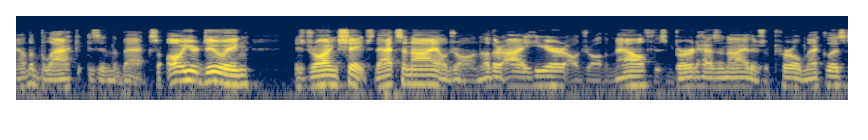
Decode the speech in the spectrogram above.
now the black is in the back. So all you're doing is drawing shapes. That's an eye. I'll draw another eye here. I'll draw the mouth. This bird has an eye. There's a pearl necklace.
